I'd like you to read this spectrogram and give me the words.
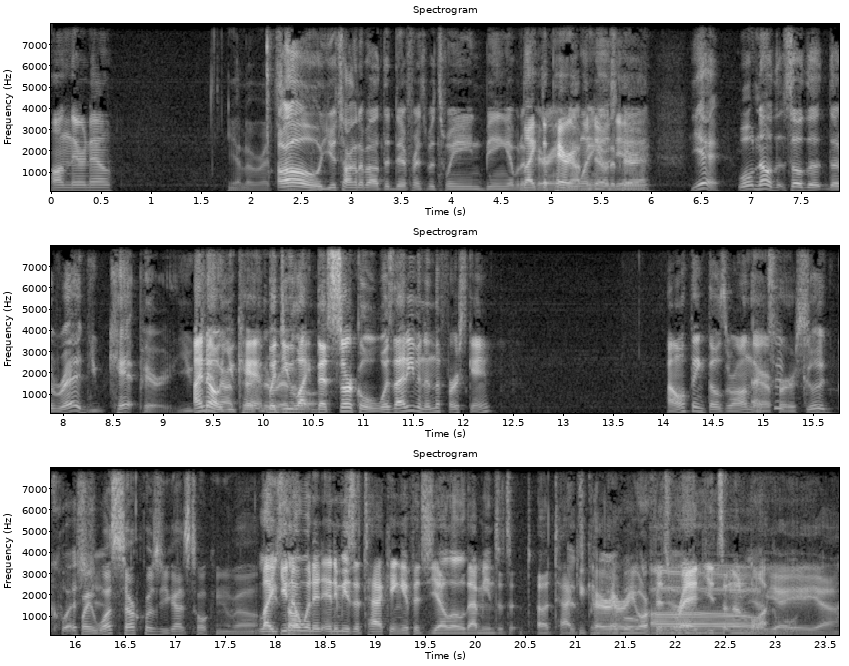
on there now? Yellow red. Oh, you're talking about the difference between being able to Like the parry, parry and not being able windows, to yeah. parry? Yeah. Well, no. th- So the the red you can't parry. You I know you can't, but do you like all. that circle? Was that even in the first game? I don't think those were on there That's at a first. good question. Wait, what circles are you guys talking about? Like You you know when an enemy's attacking, if it's yellow, that means it's an attack It's you can parry, or if it's red, it's an Oh, unblockable. Yeah, yeah,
